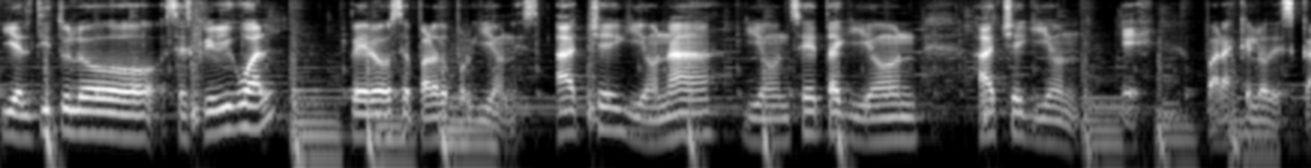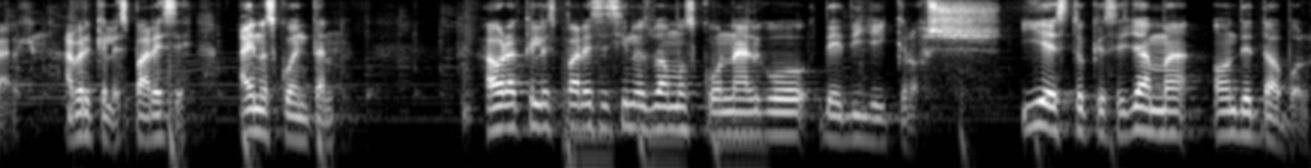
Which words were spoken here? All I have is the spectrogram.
y el título se escribe igual, pero separado por guiones. H-A-Z-H-E, para que lo descarguen. A ver qué les parece. Ahí nos cuentan. Ahora, ¿qué les parece si nos vamos con algo de DJ Crush? Y esto que se llama On the Double.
